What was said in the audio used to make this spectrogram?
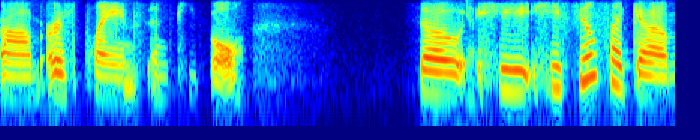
um, earth planes and people. So Yes. he he feels like um,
